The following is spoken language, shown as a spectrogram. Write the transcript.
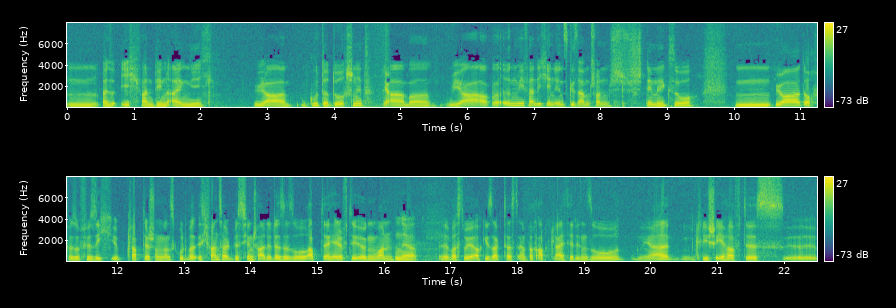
Mm, also ich fand den eigentlich ja, guter Durchschnitt, ja. aber ja, irgendwie fand ich ihn insgesamt schon stimmig so. Hm. Ja, doch, also für sich klappt der schon ganz gut. Ich fand es halt ein bisschen schade, dass er so ab der Hälfte irgendwann, ja. äh, was du ja auch gesagt hast, einfach abgleitet in so ja, klischeehaftes äh,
